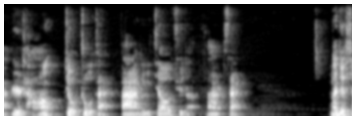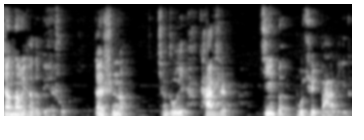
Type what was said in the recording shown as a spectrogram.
他日常就住在巴黎郊区的凡尔赛，那就相当于他的别墅。但是呢，请注意，他是基本不去巴黎的。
